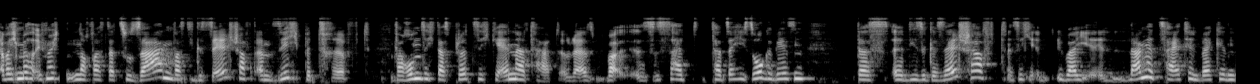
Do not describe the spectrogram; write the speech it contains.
Aber ich, ich möchte noch was dazu sagen, was die Gesellschaft an sich betrifft, warum sich das plötzlich geändert hat. Oder es ist halt tatsächlich so gewesen, dass äh, diese Gesellschaft sich über lange Zeit hinweg in,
